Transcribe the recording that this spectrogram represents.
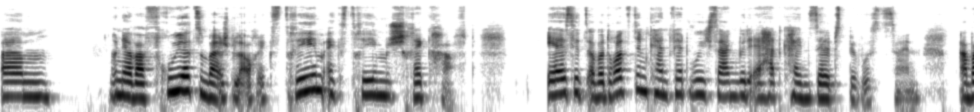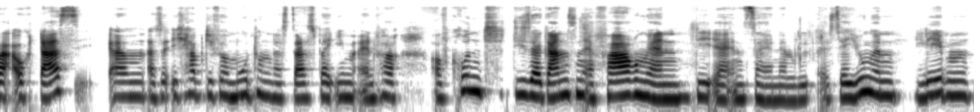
Ähm, und er war früher zum Beispiel auch extrem, extrem schreckhaft. Er ist jetzt aber trotzdem kein Pferd, wo ich sagen würde, er hat kein Selbstbewusstsein. Aber auch das, ähm, also ich habe die Vermutung, dass das bei ihm einfach aufgrund dieser ganzen Erfahrungen, die er in seinem sehr jungen Leben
